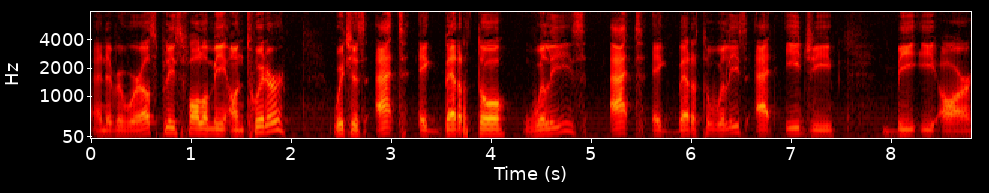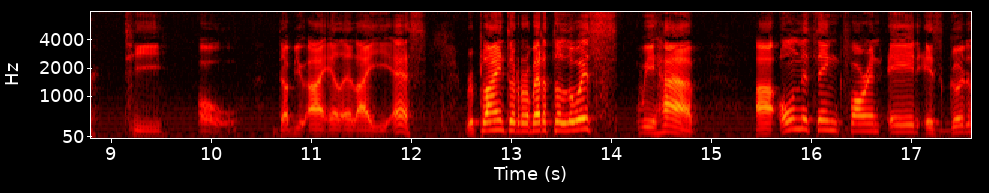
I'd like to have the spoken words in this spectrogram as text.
and everywhere else. Please follow me on Twitter, which is at Egberto Willies, at Egberto Willies, at E G B E R T O. W I L L I E S. Replying to Roberto Lewis, we have uh, only thing foreign aid is good,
